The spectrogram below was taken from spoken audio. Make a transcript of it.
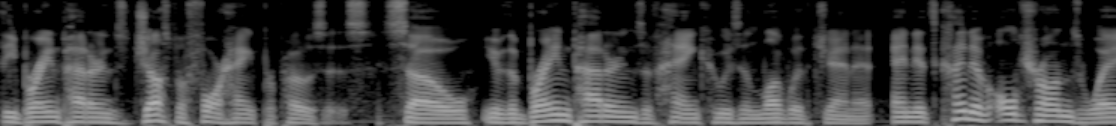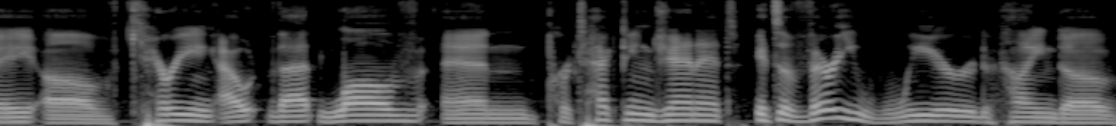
the brain patterns just before Hank proposes. So you have the brain patterns of Hank, who is in love with Janet, and it's kind of Ultron's way of carrying out that love and protecting Janet. It's a very weird kind of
